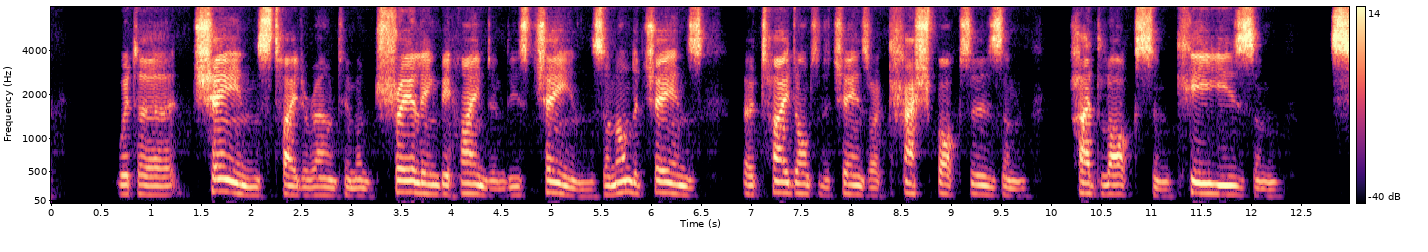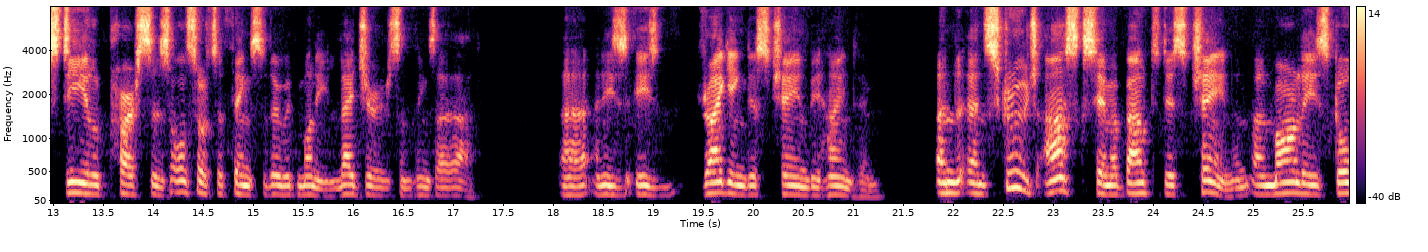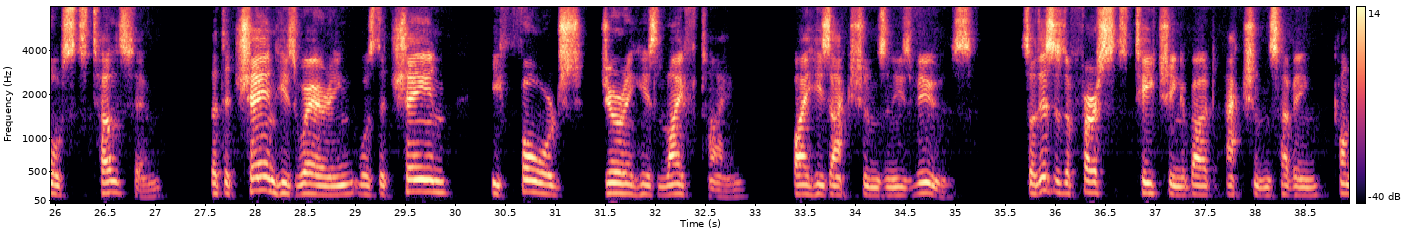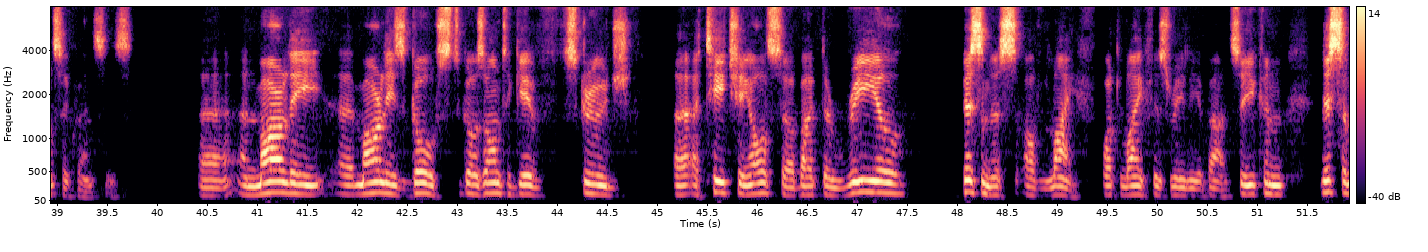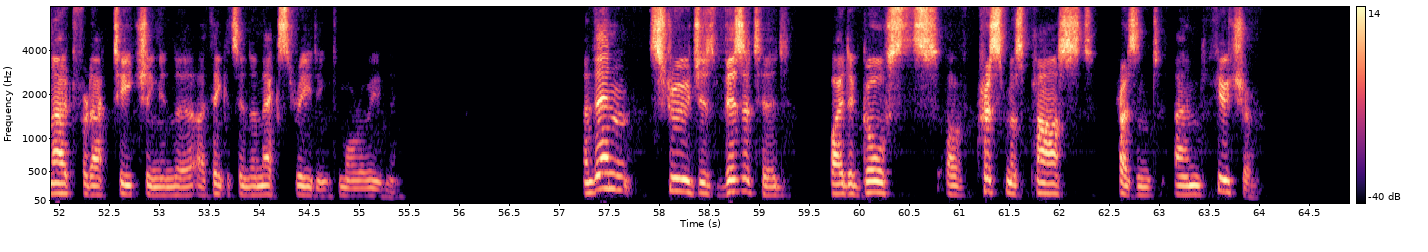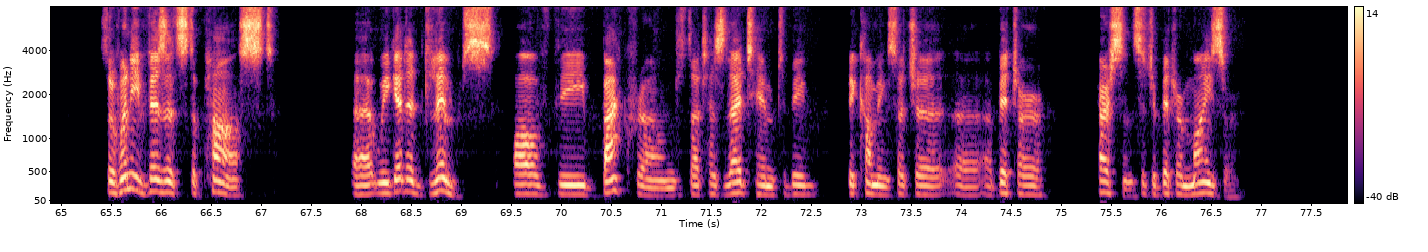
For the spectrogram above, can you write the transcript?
with uh, chains tied around him and trailing behind him. These chains, and on the chains uh, tied onto the chains are cash boxes and padlocks and keys and steel purses, all sorts of things to do with money, ledgers and things like that. Uh, and he's, he's dragging this chain behind him. And, and Scrooge asks him about this chain, and, and Marley's ghost tells him that the chain he's wearing was the chain he forged during his lifetime by his actions and his views. So this is the first teaching about actions having consequences. Uh, and Marley, uh, Marley's ghost goes on to give Scrooge uh, a teaching also about the real business of life, what life is really about. So you can listen out for that teaching in the, I think it's in the next reading tomorrow evening. And then Scrooge is visited by the ghosts of Christmas past, present, and future. So when he visits the past, uh, we get a glimpse of the background that has led him to be becoming such a, a, a bitter person, such a bitter miser.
